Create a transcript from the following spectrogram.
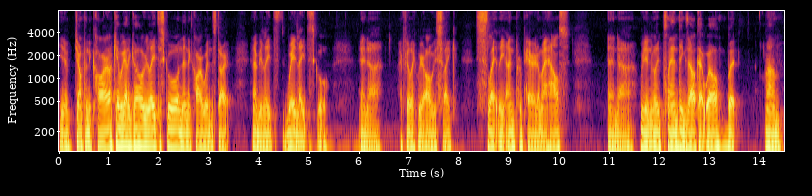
you know jump in the car. Okay, we got to go. You're late to school, and then the car wouldn't start, and I'd be late, way late to school. And uh, I feel like we were always like slightly unprepared at my house, and uh, we didn't really plan things out that well. But um,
